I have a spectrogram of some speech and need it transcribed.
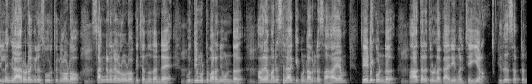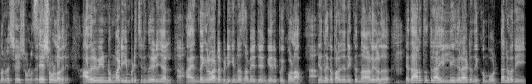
ഇല്ലെങ്കിൽ ആരോടെങ്കിലും സുഹൃത്തുക്കളോടോ സംഘടനകളോടോ ഒക്കെ ചെന്ന് തന്റെ ബുദ്ധിമുട്ട് പറഞ്ഞുകൊണ്ട് അവരെ മനസ്സിലാക്കിക്കൊണ്ട് അവരുടെ സഹായം തേടിക്കൊണ്ട് ആ തരത്തിലുള്ള കാര്യങ്ങൾ ചെയ്യണം. ഇത് സെപ്റ്റംബറിന് ശേഷമുള്ള. ശേഷമുള്ളവർ അവർ വീണ്ടും മടിയും പിടിച്ചിരുന്ന് കഴിഞ്ഞാൽ ആ. എന്തെങ്കിലും ആട്ടെ പിടിക്കുന്ന സമയത്ത് ഞാൻ കയറി പോയിക്കോളാം എന്നൊക്കെ പറഞ്ഞ് നിൽക്കുന്ന ആളുകൾ യഥാർത്ഥത്തിൽ ആ ഇല്ലീഗലായിട്ട് നിൽക്കുമ്പോൾ ഒട്ടനവധി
